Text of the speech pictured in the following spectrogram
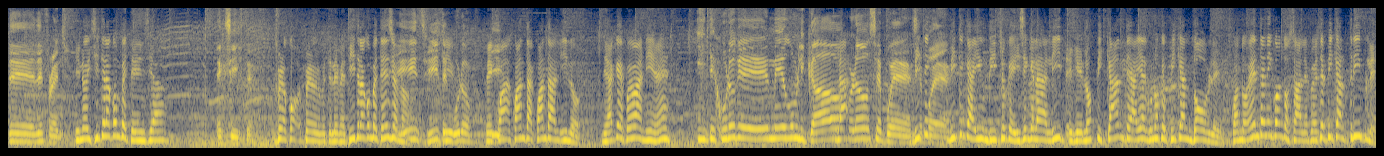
de, de French. Y no hiciste la competencia. Existe. Pero, pero ¿te le metiste la competencia o no? Sí, sí, te juro. ¿De Sí. cua- ¿Cuánta, cuánta al hilo? Mira que después va a venir, ¿eh? Y te juro que es medio complicado, La- pero se puede, se ¿Viste, puede. viste que hay un dicho que dicen que, las alit- que los picantes, hay algunos que pican doble. Cuando entran y cuando salen, pero este pican triple.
